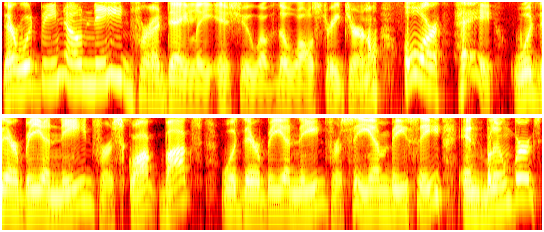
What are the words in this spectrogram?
there would be no need for a daily issue of the Wall Street Journal. Or, hey, would there be a need for Squawk Box? Would there be a need for CNBC and Bloomberg's?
